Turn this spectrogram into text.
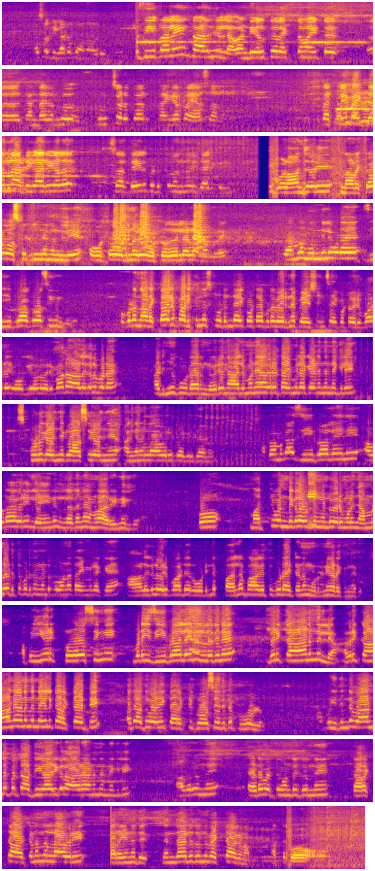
ശ്രദ്ധിക്കാതെ പോണവരുണ്ട്. സീബ്ര കാണുന്നില്ല. വണ്ടികൾക്ക് വ്യക്തമായിട്ട് കണ്ടാൽ നമുക്ക് കുറിച്ചെടുക്കാൻ ഭയങ്കര പ്രയാസമാണ്. എത്രയും പെട്ടെന്ന് അധികാരികൾ ശ്രദ്ധയിൽപ്പെടുത്തുമെന്ന് വിചാരിക്കുന്നു. വളാഞ്ചേരി നടക്ക ഹോസ്പിറ്റലിന്റെ മുന്നിൽ ഓട്ടോ ഓടുന്ന ഒരു ഓട്ടോ തൊഴിലാളിയാണ് നമ്മൾ നമ്മളെ മുന്നിൽ ഇവിടെ സീബ്ര ക്രോസിംഗ് ഉണ്ട്. ഇവിടെ നടക്കാവിൽ പഠിക്കുന്ന സ്റ്റുഡന്റ് ആയിക്കോട്ടെ ഇവിടെ വരുന്ന പേഷ്യൻസ് ആയിക്കോട്ടെ ഒരുപാട് രോഗികൾ ഒരുപാട് ആളുകൾ ഇവിടെ അടിഞ്ഞു കൂടാറുണ്ട്. ഒരു നാല് മണി ആ ഒരു ടൈമിലൊക്കെ ആണെന്നുണ്ടെങ്കിൽ സ്കൂൾ കഴിഞ്ഞ് ക്ലാസ് കഴിഞ്ഞ് അങ്ങനെയുള്ള ആ ഒരു പ്രകൃതിയാണ്. അപ്പൊ നമുക്ക് ആ സീബ്ര ലൈന് അവിടെ ഒരു ലൈൻ ഉള്ളതന്നെ നമ്മൾ അറിയുന്നില്ല. ഇപ്പോൾ മറ്റു വണ്ടികൾ അവിടെ നിന്ന് ഇങ്ങോട്ട് വരുമ്പോൾ നമ്മൾ എടുത്ത് ഇവിടുന്ന് ഇങ്ങോട്ട് പോകുന്ന ടൈമിലൊക്കെ ആളുകൾ ഒരുപാട് റോഡിന്റെ പല ഭാഗത്തു കൂടെ ആയിട്ടാണ് മുറിഞ്ഞു കിടക്കുന്നത്. അപ്പൊ ഈ ഒരു ക്രോസിങ് ഇവിടെ ഈ സീബ്ര ലൈൻ ഉള്ളതിനെ ഇവർ കാണുന്നില്ല. അവർ കാണുകയാണെന്നുണ്ടെങ്കിൽ കറക്റ്റ് ആയിട്ട് അത് അതുവഴി കറക്റ്റ് ക്രോസ് ചെയ്തിട്ട് പോവുള്ളൂ. അപ്പൊ ഇതിന്റെ വേണ്ടപ്പെട്ട അധികാരികൾ ആരാണെന്നുണ്ടെങ്കിൽ അവരൊന്ന് ഇടപെട്ടുകൊണ്ട് ഇതൊന്ന് കറക്റ്റ് ആക്കണം എന്നുള്ള അവർ പറയണത് എന്തായാലും ഇതൊന്ന് വ്യക്തമാക്കണം അത്ര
